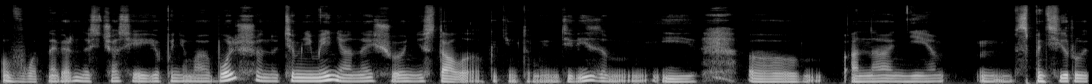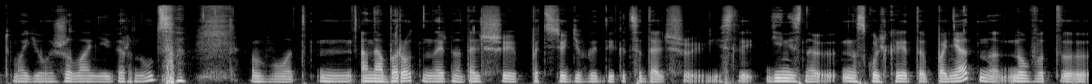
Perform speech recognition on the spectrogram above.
вот, наверное, сейчас я ее понимаю больше, но тем не менее она еще не стала каким-то моим девизом и э, она не спонсирует мое желание вернуться, вот, а наоборот, наверное, дальше подстегивает двигаться дальше, если, я не знаю, насколько это понятно, но вот э,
